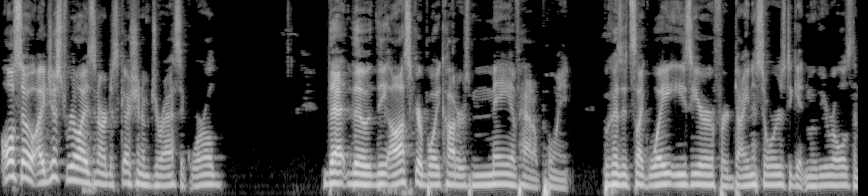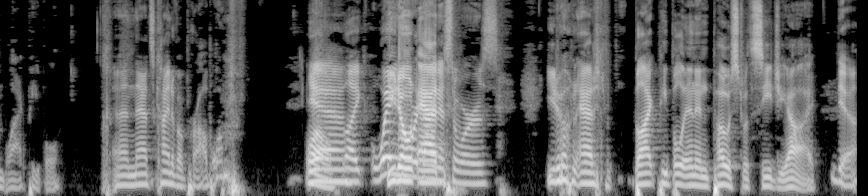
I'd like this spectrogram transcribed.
Also, I just realized in our discussion of Jurassic World that the the Oscar boycotters may have had a point because it's like way easier for dinosaurs to get movie roles than black people, and that's kind of a problem. Well, yeah, like way You don't more add- dinosaurs. You don't add black people in in post with CGI. yeah.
